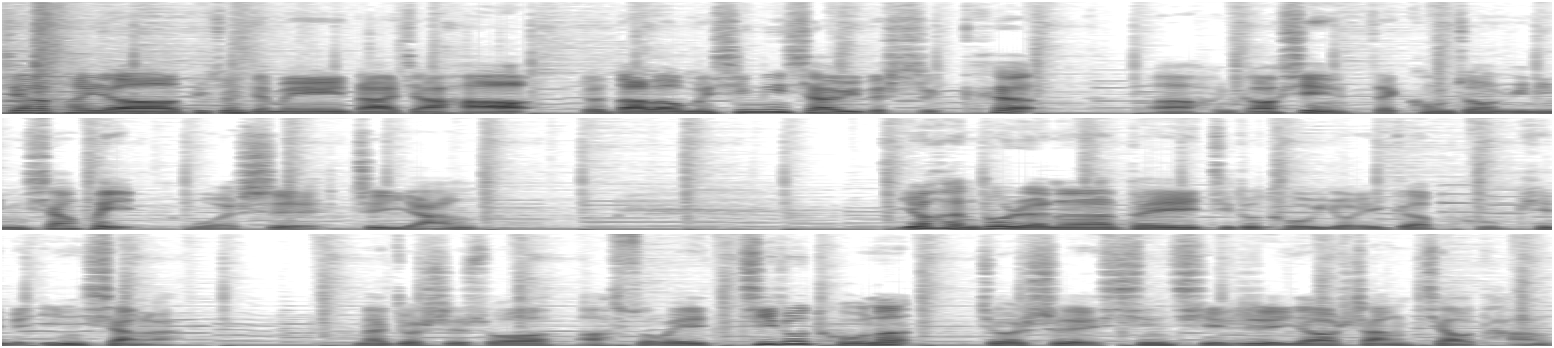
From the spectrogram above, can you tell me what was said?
亲爱的朋友、弟兄姐妹，大家好！又到了我们心灵小语的时刻啊，很高兴在空中与您相会。我是志阳。有很多人呢，对基督徒有一个普遍的印象啊，那就是说啊，所谓基督徒呢，就是星期日要上教堂。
